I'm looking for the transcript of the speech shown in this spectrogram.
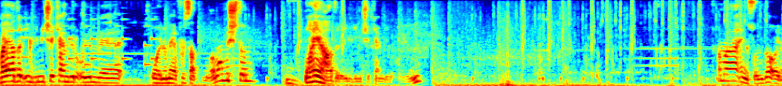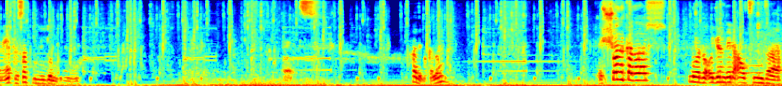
bayağıdır ilgimi çeken bir oyun ve oynamaya fırsat bulamamıştım. Bayağıdır ilgimi çeken bir oyun. Ama en sonunda oynamaya fırsat buldum. Evet. Hadi bakalım. Şu ana kadar bu arada o gönderi altında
